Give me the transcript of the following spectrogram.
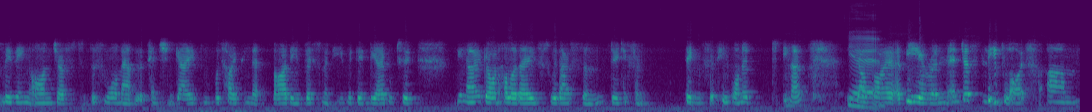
living on just the small amount that the pension gave and was hoping that by the investment he would then be able to, you know, go on holidays with us and do different things that he wanted, you know yeah. go buy a beer and, and just live life. Um,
